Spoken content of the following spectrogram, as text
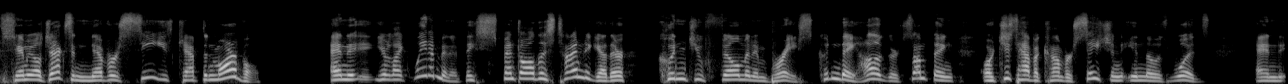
Samuel Jackson never sees Captain Marvel. And it- you're like, wait a minute, they spent all this time together. Couldn't you film an embrace? Couldn't they hug or something, or just have a conversation in those woods? And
